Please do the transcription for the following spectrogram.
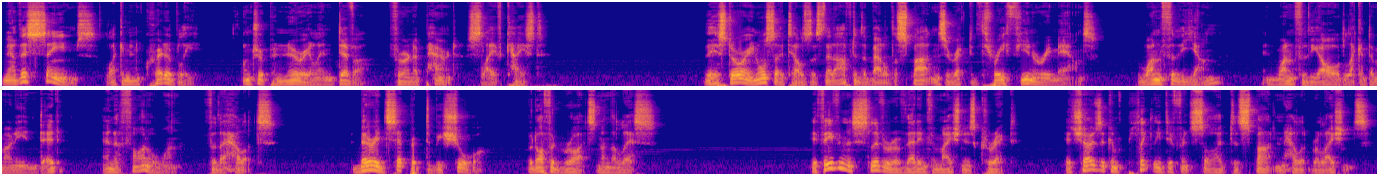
Now, this seems like an incredibly entrepreneurial endeavour for an apparent slave caste. The historian also tells us that after the battle, the Spartans erected three funerary mounds one for the young, and one for the old Lacedaemonian dead, and a final one for the Helots. Buried separate to be sure, but offered rites nonetheless. If even a sliver of that information is correct, it shows a completely different side to Spartan Helot relations.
